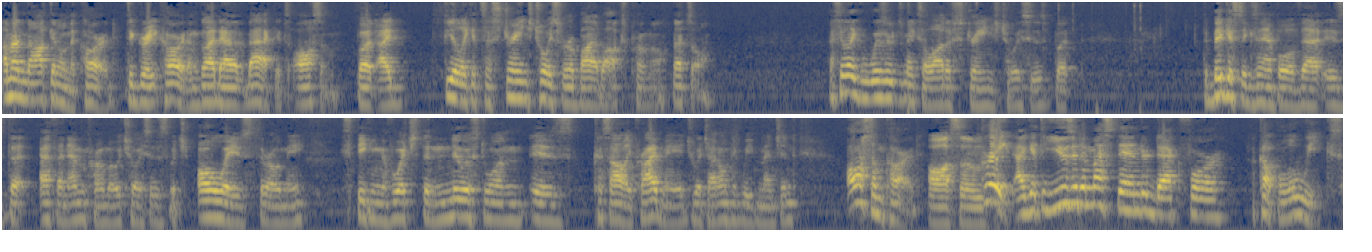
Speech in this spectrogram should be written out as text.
I'm not knocking on the card. It's a great card. I'm glad to have it back. It's awesome. But I feel like it's a strange choice for a buy box promo. That's all. I feel like Wizards makes a lot of strange choices, but the biggest example of that is the F and M promo choices, which always throw me. Speaking of which, the newest one is Qasali Pridemage, which I don't think we've mentioned. Awesome card. awesome. Great. I get to use it in my standard deck for a couple of weeks.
